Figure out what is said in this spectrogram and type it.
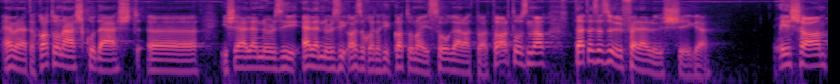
emellett a katonáskodást is ellenőrzi, ellenőrzi azokat, akik katonai szolgálattal tartoznak, tehát ez az ő felelőssége. És a,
